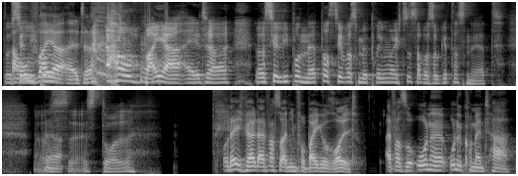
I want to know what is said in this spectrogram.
Das ja Auweia, Alter. Auweia, Alter. Das ist ja lieb und nett, dass du dir was mitbringen möchtest, aber so geht das nicht. Das äh, ist toll. Oder ich wäre halt einfach so an ihm vorbeigerollt. Einfach so ohne, ohne Kommentar.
